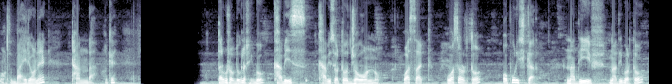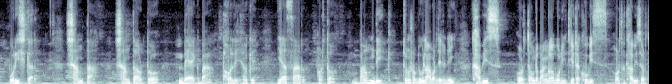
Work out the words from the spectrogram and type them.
অর্থাৎ বাহিরে অনেক ঠান্ডা, ওকে? তারপর শব্দগুলো শিখব। খাবিস খাবিস অর্থ জঘন্য। ওয়াসাক ওয়াসাক অর্থ অপরিষ্কার। নাদিফ নাদিফ অর্থ পরিষ্কার। শান্তা শান্তা অর্থ ব্যাগ বা থলে ওকে ইয়াসার অর্থ বাম দিক। চলো শব্দগুলো আবার জেনে নেই। খাবিস অর্থ আমরা বাংলাও বলি এটা খবিস। অর্থাৎ খাবিস অর্থ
